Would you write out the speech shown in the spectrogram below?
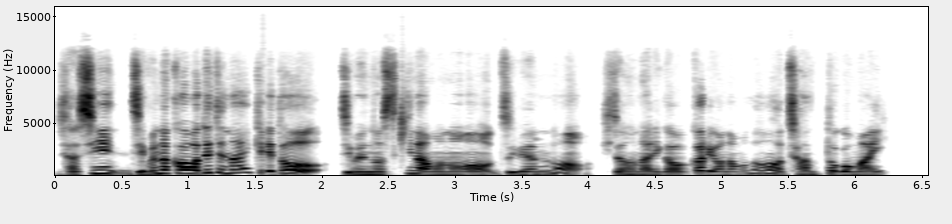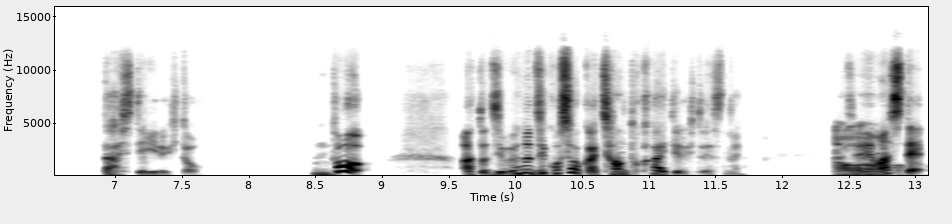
写真自分の顔は出てないけど自分の好きなものを自分の人のなりが分かるようなものをちゃんと5枚出している人うんと、あと自分の自己紹介ちゃんと書いてる人ですね。はじめまして。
